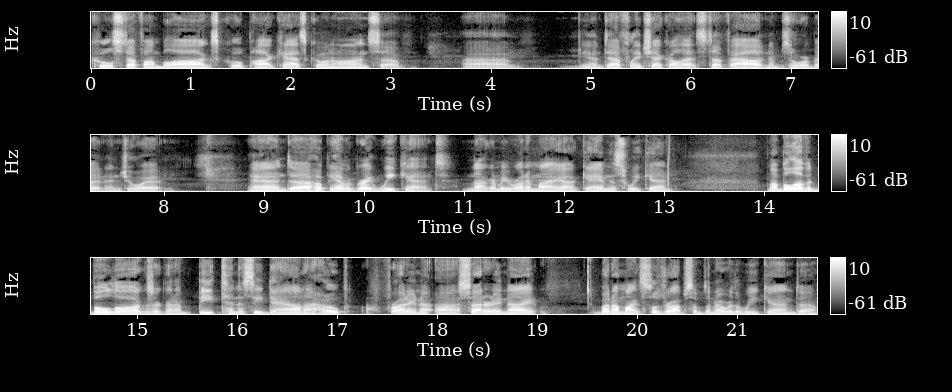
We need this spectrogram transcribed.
cool stuff on blogs, cool podcasts going on. So, um, you know, definitely check all that stuff out and absorb it and enjoy it. And I uh, hope you have a great weekend. I'm not going to be running my uh, game this weekend. My beloved Bulldogs are going to beat Tennessee down, I hope, Friday uh, Saturday night. But I might still drop something over the weekend. Uh,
